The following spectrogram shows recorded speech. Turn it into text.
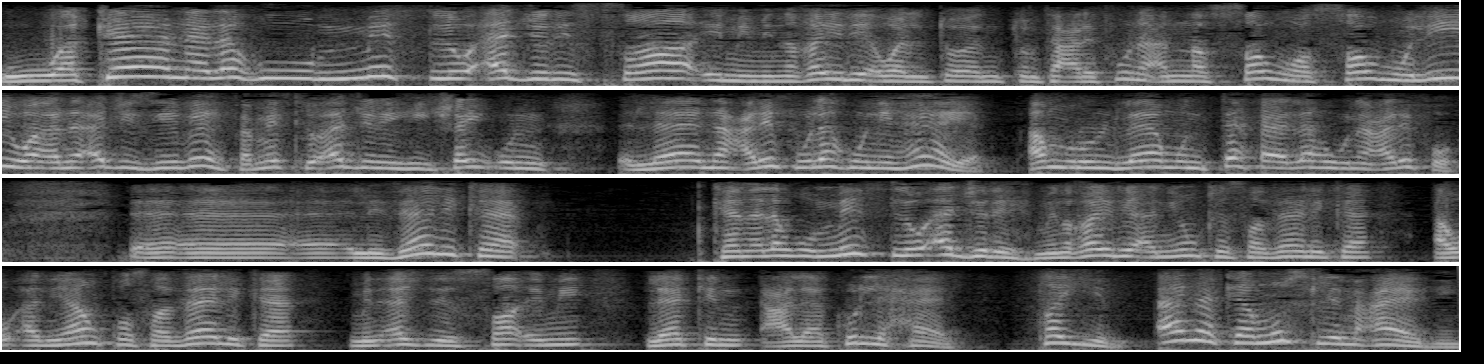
وكان له مثل أجر الصائم من غير وأنتم تعرفون أن الصوم والصوم لي وأنا أجزي به فمثل أجره شيء لا نعرف له نهاية. أمر لا منتهى له نعرفه. لذلك كان له مثل أجره من غير أن ينقص ذلك أو أن ينقص ذلك من أجل الصائم لكن على كل حال طيب أنا كمسلم عادي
